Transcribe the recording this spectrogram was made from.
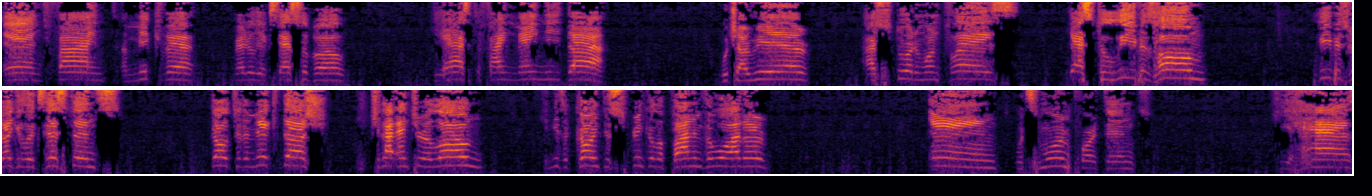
and find a mikveh readily accessible. He has to find main nida, which are rare, are stored in one place. He has to leave his home, leave his regular existence, go to the mikdash. He cannot enter alone. He needs a coin to sprinkle upon him the water. And what's more important, he has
